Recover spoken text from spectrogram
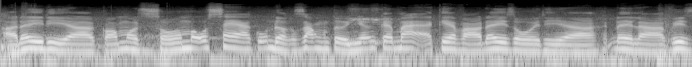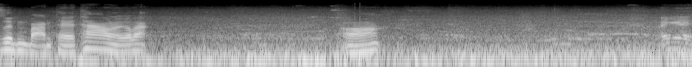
ở đây thì à, có một số mẫu xe cũng được rong từ những cái bệ kia vào đây rồi Thì à, đây là Vision bản thể thao này các bạn. Đó. Anh ơi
